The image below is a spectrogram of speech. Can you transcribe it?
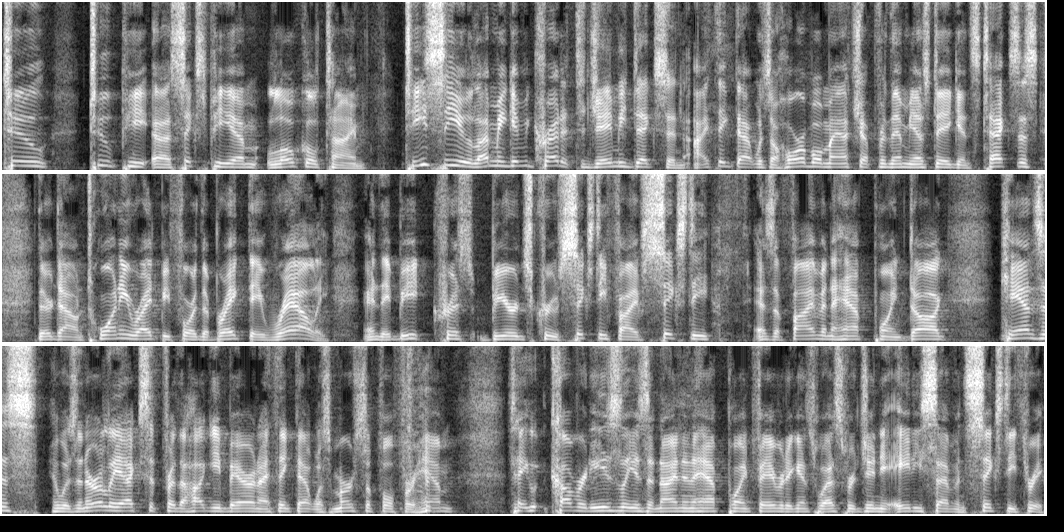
2, 2 p, uh, 6 p.m. local time. TCU, let me give you credit to Jamie Dixon. I think that was a horrible matchup for them yesterday against Texas. They're down 20 right before the break. They rally and they beat Chris Beard's crew 65 60 as a five and a half point dog. Kansas, it was an early exit for the Huggy Bear, and I think that was merciful for him. they covered easily as a nine and a half point favorite against West Virginia, 87 63.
